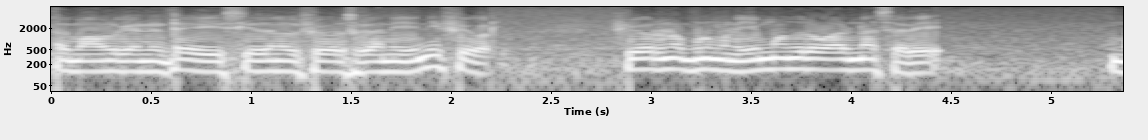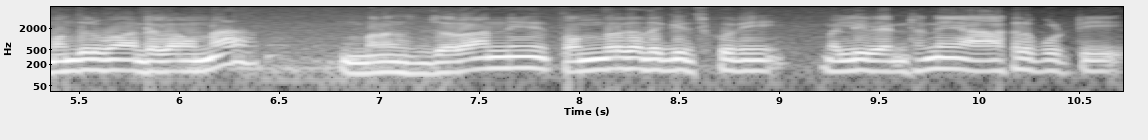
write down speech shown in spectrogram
అది మామూలుగా ఏంటంటే ఈ సీజనల్ ఫీవర్స్ కానీ ఎనీ ఫీవర్. ఫీవర్ ఉన్నప్పుడు మనం ఏ మందులు వాడినా సరే మందులు మాట ఎలా ఉన్నా మనం జ్వరాన్ని తొందరగా తగ్గించుకొని మళ్ళీ వెంటనే ఆకలి పుట్టి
